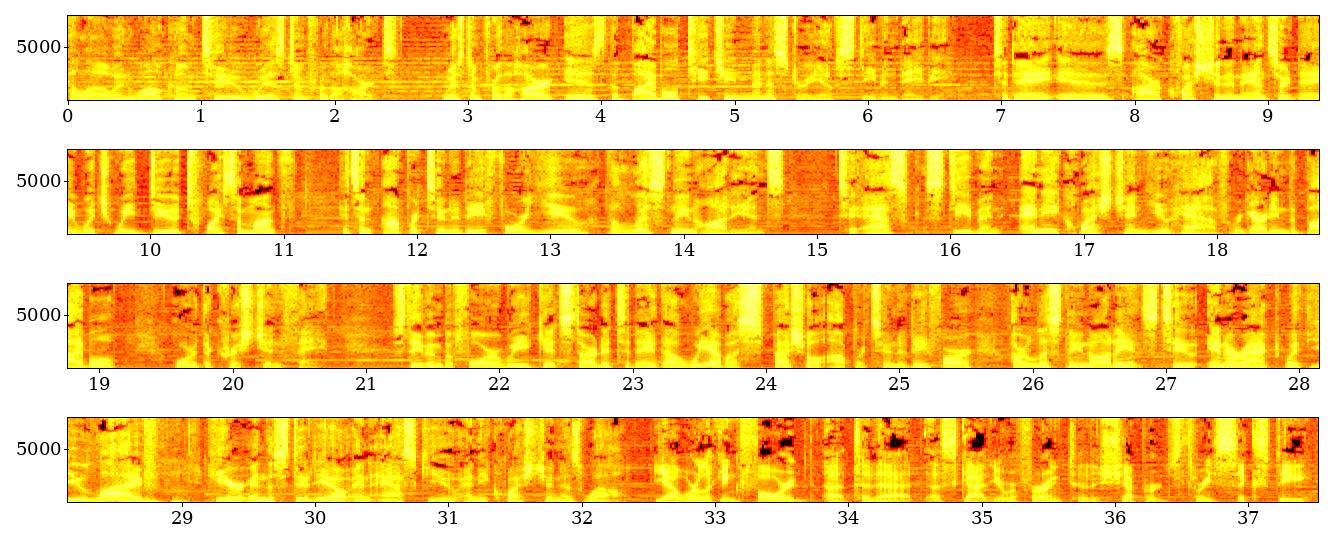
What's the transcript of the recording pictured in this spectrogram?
Hello, and welcome to Wisdom for the Heart. Wisdom for the Heart is the Bible teaching ministry of Stephen Davey. Today is our question and answer day, which we do twice a month. It's an opportunity for you, the listening audience, to ask Stephen any question you have regarding the Bible or the Christian faith. Stephen, before we get started today, though, we have a special opportunity for our listening audience to interact with you live mm-hmm. here in the studio and ask you any question as well. Yeah, we're looking forward uh, to that. Uh, Scott, you're referring to the Shepherds 360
